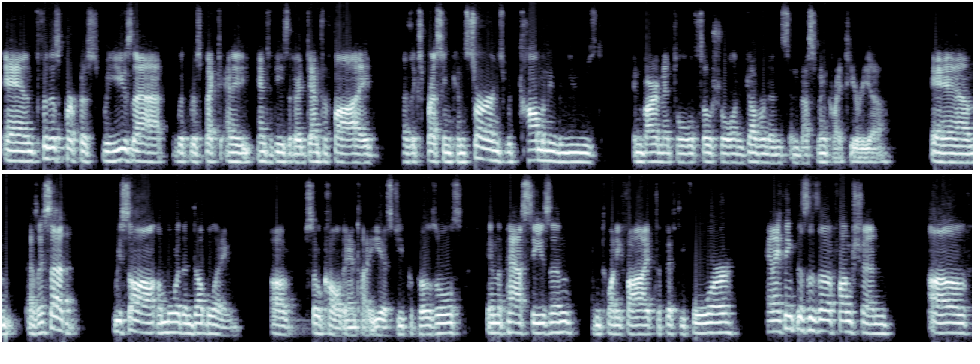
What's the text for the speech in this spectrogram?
And for this purpose, we use that with respect to any entities that are identified as expressing concerns with commonly used environmental, social, and governance investment criteria. And as I said, we saw a more than doubling of so called anti ESG proposals in the past season from 25 to 54. And I think this is a function of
